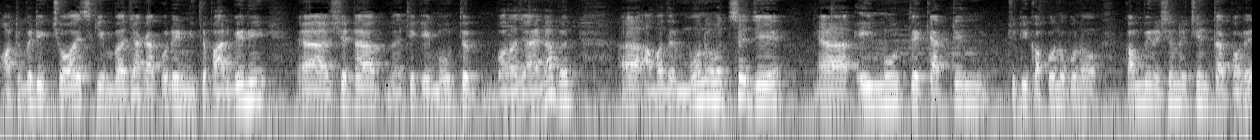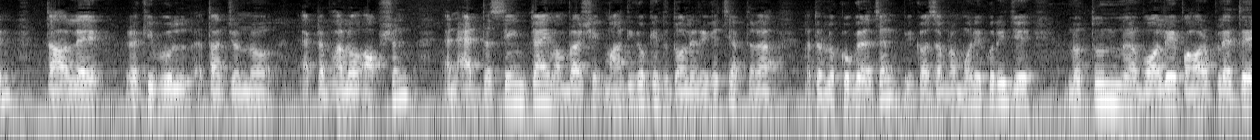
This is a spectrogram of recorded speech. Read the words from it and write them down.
অটোমেটিক চয়েস কিংবা জায়গা করে নিতে পারবেনই আহ, সেটা ঠিক এই মুহূর্তে বলা যায় না বাট আমাদের মনে হচ্ছে যে এই মুহূর্তে ক্যাপ্টেন যদি কখনো কোনো কম্বিনেশনের চিন্তা করেন, তাহলে রকিবুল তার জন্য একটা ভালো option and at the same time আমরা শেখ মাহাদিকেও কিন্তু দলে রেখেছি। আপনারা হয়তো লক্ষ্য করেছেন বিকজ আমরা মনে করি যে নতুন বলে পাওয়ার প্লেতে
